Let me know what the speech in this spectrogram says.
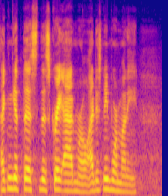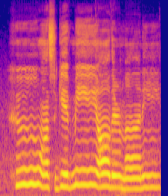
I can get this this great admiral. I just need more money. Who wants to give me all their money?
